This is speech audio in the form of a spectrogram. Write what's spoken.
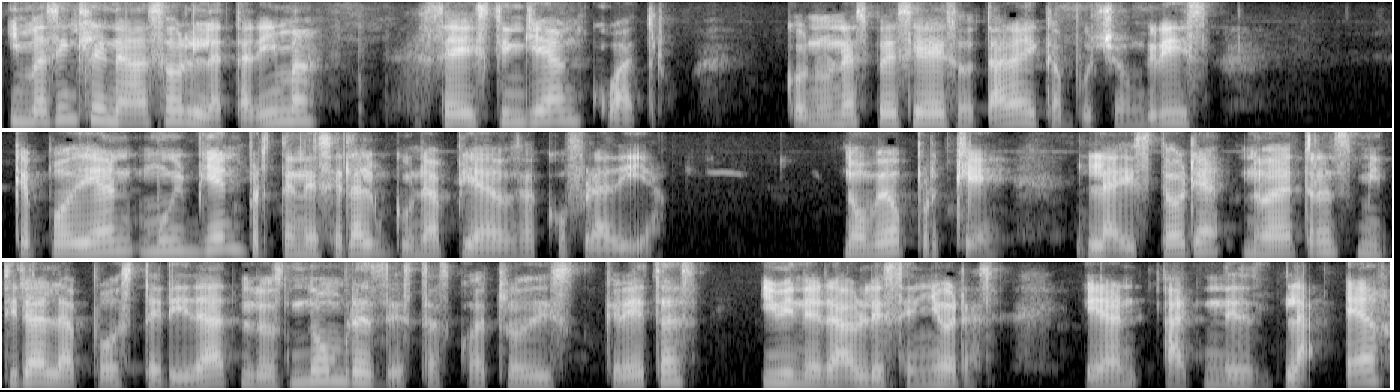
y más inclinadas sobre la tarima, se distinguían cuatro, con una especie de sotana y capuchón gris, que podían muy bien pertenecer a alguna piadosa cofradía. No veo por qué, la historia no ha de transmitir a la posteridad los nombres de estas cuatro discretas y venerables señoras. Eran Agnes la Herbe,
